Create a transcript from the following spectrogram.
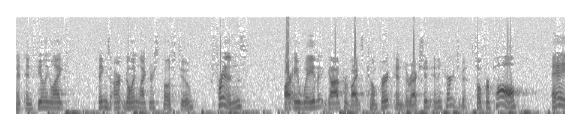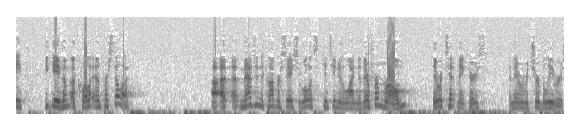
and, and feeling like things aren't going like they're supposed to, friends are a way that God provides comfort and direction and encouragement. So for Paul, A, he gave him Aquila and Priscilla. Uh, uh, imagine the conversation. Well, let's continue the line. Now, they're from Rome. They were tent makers, and they were mature believers.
